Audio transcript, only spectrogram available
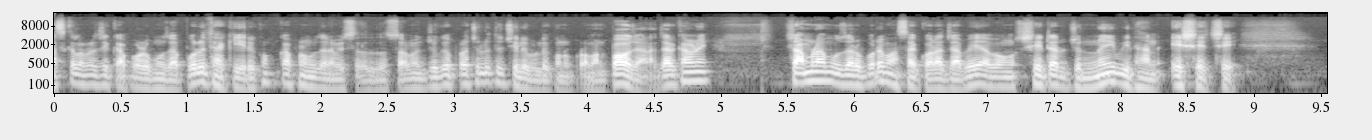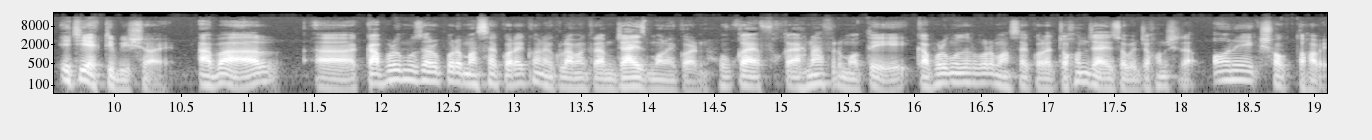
আজকাল আমরা যে কাপড় মোজা পরে থাকি, এরকম কাপড় মোজা নবী সাল্লাহ যুগে প্রচলিত ছিল বলে কোনো প্রমাণ পাওয়া যায় না। যার কারণে চামড়া মোজার উপরে মাসা করা যাবে এবং সেটার জন্যই বিধান এসেছে। এটি একটি বিষয়। আবার কাপড় মোজার উপরে মাসা করায় অনেকগুলো আমাকে জায়েজ মনে করেন। ফোকায় ফোকায় হানাফের মতে কাপড় মোজার উপরে মাসা করা যখন জায়েজ হবে, যখন সেটা অনেক শক্ত হবে।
